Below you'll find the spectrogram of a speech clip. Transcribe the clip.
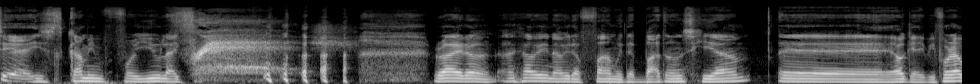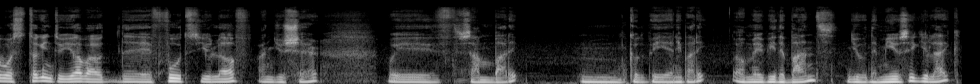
yeah, it's coming for you like Fresh. right on. I'm having a bit of fun with the buttons here. Uh, okay, before I was talking to you about the foods you love and you share with somebody, mm, could be anybody, or maybe the bands, you the music you like.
